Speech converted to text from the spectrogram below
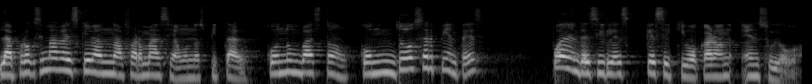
la próxima vez que vean una farmacia o un hospital con un bastón con dos serpientes, pueden decirles que se equivocaron en su logo.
